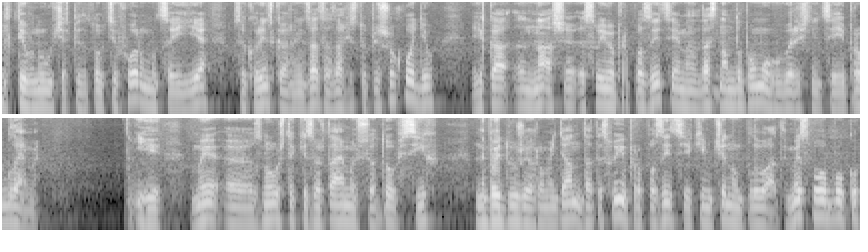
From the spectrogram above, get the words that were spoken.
активну участь в підготовці форуму, це і є Всеукраїнська організація захисту пішоходів, яка наші своїми пропозиціями надасть нам допомогу у вирішенні цієї проблеми. І ми е, знову ж таки звертаємося до всіх небайдужих громадян дати свої пропозиції, яким чином впливати. Ми з свого боку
